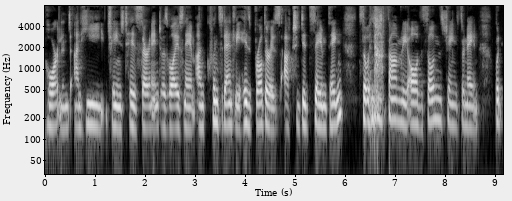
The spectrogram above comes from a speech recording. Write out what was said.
Portland, and he changed his surname to his wife's name. And coincidentally, his brothers actually did the same thing. So in that family, all the sons changed their name, but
